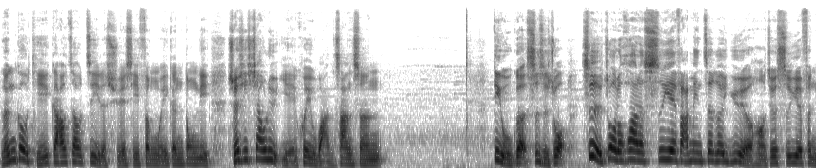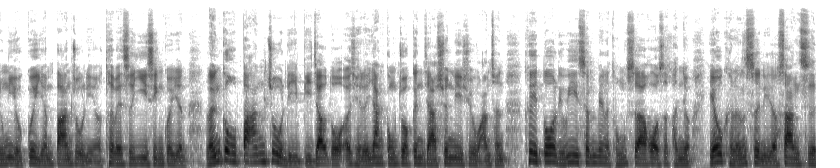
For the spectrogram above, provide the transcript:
能够提高到自己的学习氛围跟动力，学习效率也会往上升。第五个狮子座，狮子座的话呢，事业方面这个月哈，就四月份容易有贵人帮助你哦，特别是异性贵人能够帮助你比较多，而且呢，让工作更加顺利去完成。可以多留意身边的同事啊，或者是朋友，也有可能是你的上司。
